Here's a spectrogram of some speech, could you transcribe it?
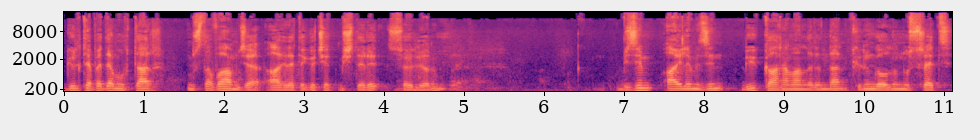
Gültepe'de muhtar Mustafa amca ahirete göç etmişleri söylüyorum. Bizim ailemizin büyük kahramanlarından Külüngoğlu Nusret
